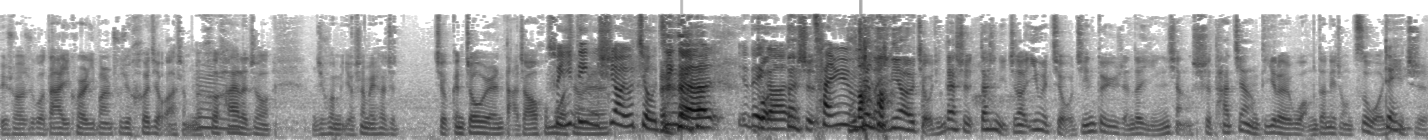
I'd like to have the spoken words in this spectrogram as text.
比如说，如果大家一块儿一帮人出去喝酒啊什么的，嗯。喝嗨了之后，你就会有事没事就就跟周围人打招呼，所以一定需要有酒精的 那个但是参与吗？不见得一定要有酒精，但是但是你知道，因为酒精对于人的影响是它降低了我们的那种自我意志，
